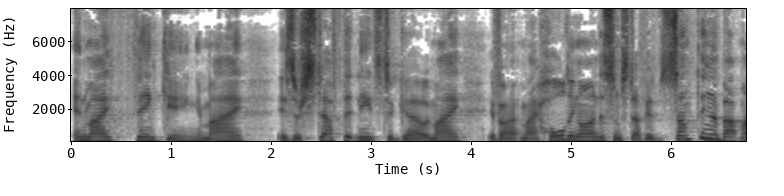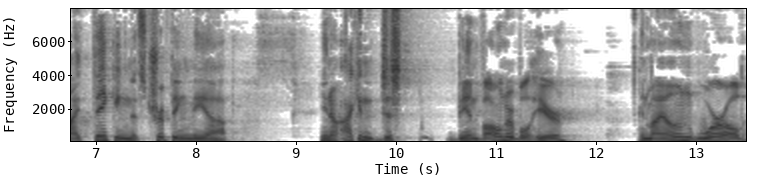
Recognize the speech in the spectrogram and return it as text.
in my thinking, am I is there stuff that needs to go? Am I if I, am I holding on to some stuff? Is something about my thinking that's tripping me up? You know, I can just being vulnerable here in my own world.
